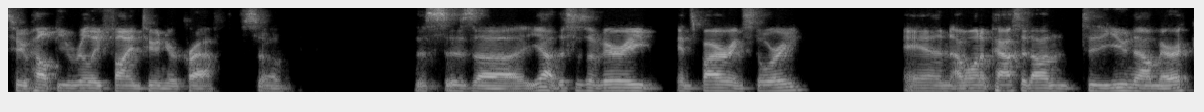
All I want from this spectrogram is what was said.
to help you really fine tune your craft. So this is uh yeah, this is a very inspiring story. And I want to pass it on to you now, Merrick,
